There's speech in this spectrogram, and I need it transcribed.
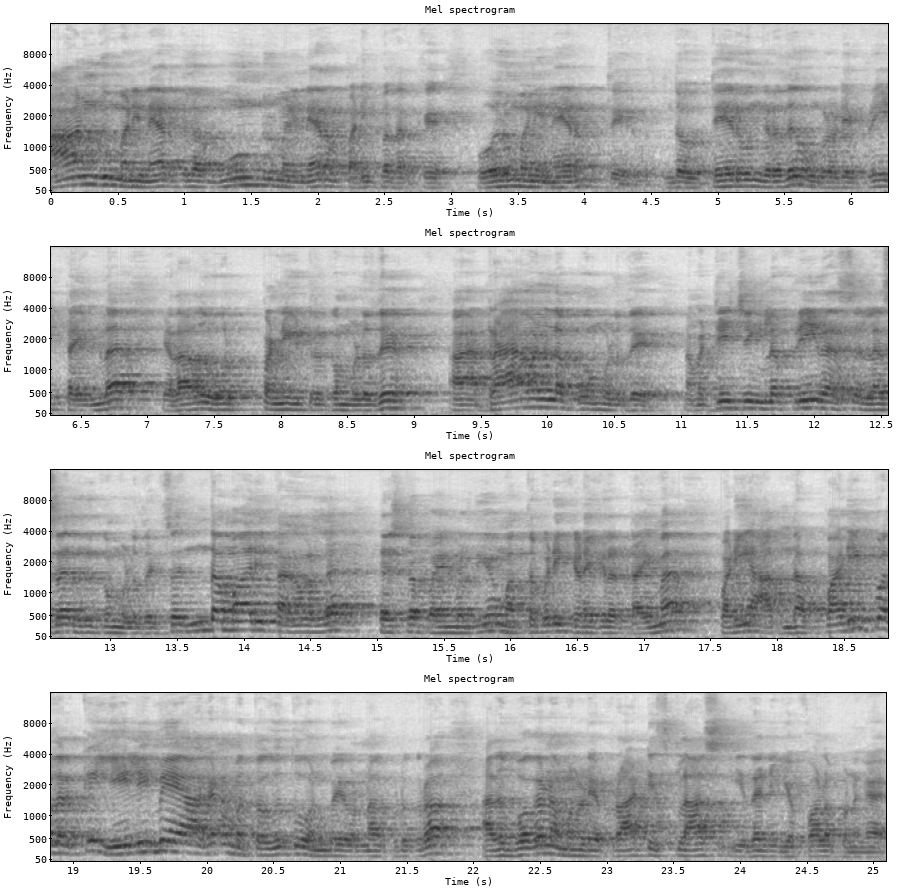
நான்கு மணி மணி நேரத்தில் மூன்று மணி நேரம் படிப்பதற்கு ஒரு மணி நேரம் தேர்வு. இந்த தேர்வுங்கிறது உங்களுடைய ஃப்ரீ டைமில் ஏதாவது ஒர்க் பண்ணிக்கிட்டு இருக்கும் பொழுது ட்ராவலில் போகும் பொழுது நம்ம டீச்சிங்கில் ஃப்ரீ ரெஸ் லெசர் இருக்கும் பொழுது. ஸோ இந்த மாதிரி தகவலில் டெஸ்ட்டை பயன்படுத்திங்க மற்றபடி கிடைக்கிற டைமை படிங்க. அந்த படிப்பதற்கு எளிமையாக நம்ம தொகுத்து ஒன் பை ஒன்னாக கொடுக்குறோம். அது போக நம்மளுடைய ப்ராக்டிஸ் கிளாஸ் இதை நீங்கள் ஃபாலோ பண்ணுங்கள்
